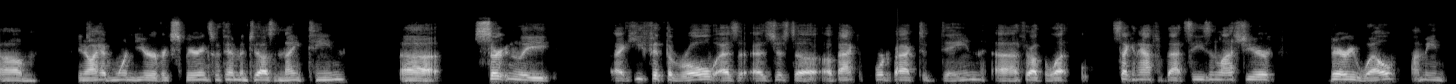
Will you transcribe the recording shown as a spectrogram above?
Um, you know, I had one year of experience with him in 2019. Uh, certainly, he fit the role as as just a, a backup quarterback to Dane uh, throughout the le- second half of that season last year. Very well. I mean,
